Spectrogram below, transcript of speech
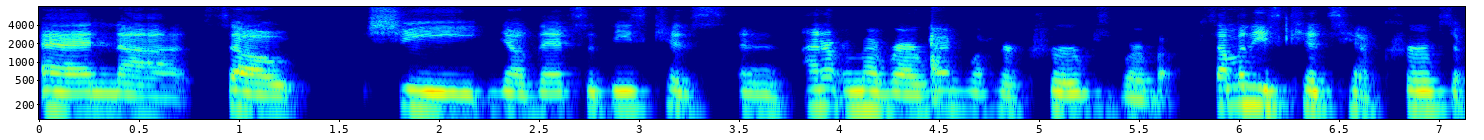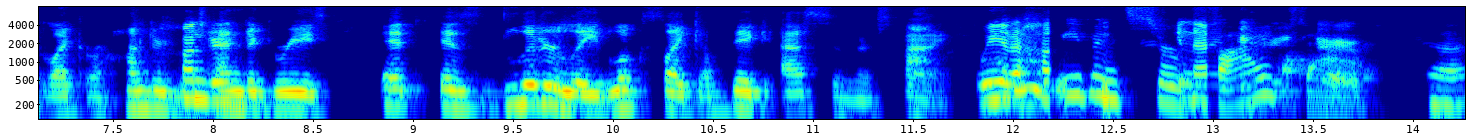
And uh so she, you know, that's that these kids, and I don't remember, I read what her curves were, but some of these kids have curves that are like are 110 100 degrees. It is literally looks like a big S in their spine. We had How a even survive that? Yeah.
